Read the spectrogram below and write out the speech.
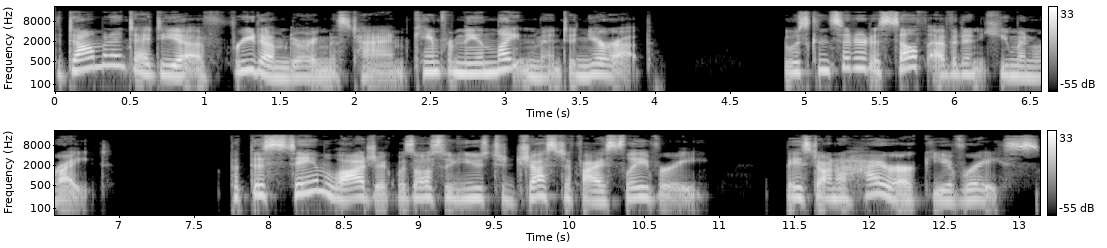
The dominant idea of freedom during this time came from the Enlightenment in Europe. It was considered a self evident human right. But this same logic was also used to justify slavery, based on a hierarchy of race.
